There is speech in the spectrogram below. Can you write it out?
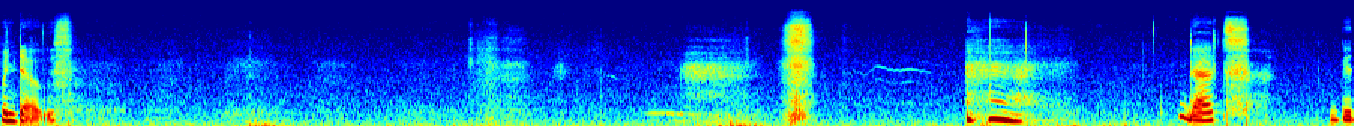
windows. That's a good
